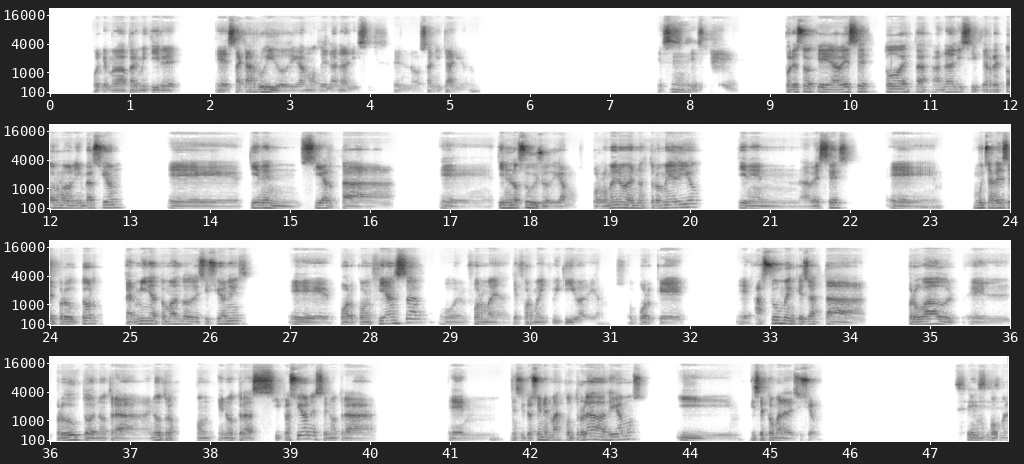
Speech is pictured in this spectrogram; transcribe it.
Porque me va a permitir eh, eh, sacar ruido, digamos, del análisis en lo sanitario, ¿no? Es, mm. este, por eso que a veces todos estos análisis de retorno a la inversión eh, tienen cierta, tienen lo suyo, digamos, por lo menos en nuestro medio, tienen a veces muchas veces el productor termina tomando decisiones eh, por confianza o en forma, de forma intuitiva, digamos, o porque eh, asumen que ya está probado el, producto en, otra, en, otros, en otras situaciones, en, otra, en, situaciones más controladas, digamos, y, se toma la decisión. Sí, es un poco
